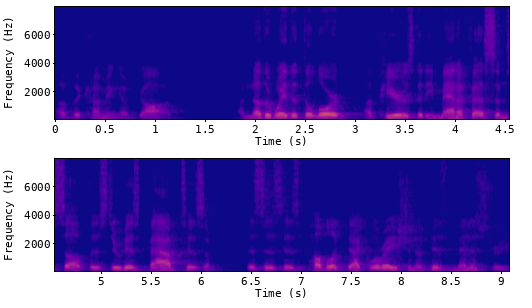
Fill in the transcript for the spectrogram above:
of the coming of God. Another way that the Lord appears, that he manifests himself, is through his baptism. This is his public declaration of his ministry.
